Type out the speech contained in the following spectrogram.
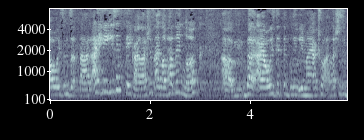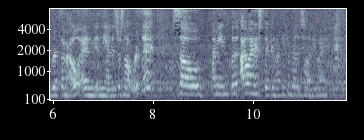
Always ends up bad. I hate using fake eyelashes. I love how they look. Um, but I always get the glue in my actual eyelashes and rip them out and in the end it's just not worth it. So, I mean, the eyeliner's thick enough, you can barely tell anyway.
